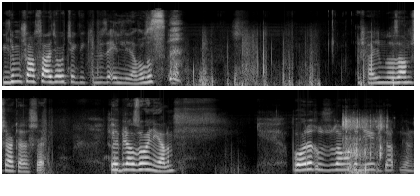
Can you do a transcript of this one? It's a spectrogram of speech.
İlgimi şu an sadece o çekti. İkimiz de 50 level'ız. Şarjım da azalmış arkadaşlar. Şöyle biraz da oynayalım. Bu arada uzun zamandır niye video atmıyorum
